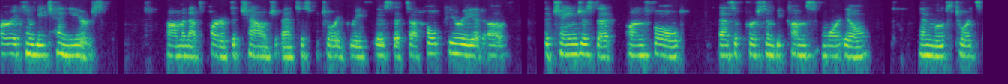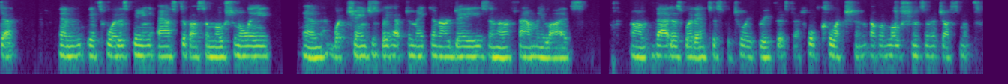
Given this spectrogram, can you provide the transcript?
or it can be 10 years. Um, and that's part of the challenge of anticipatory grief is that that whole period of the changes that unfold as a person becomes more ill and moves towards death. And it's what is being asked of us emotionally and what changes we have to make in our days and our family lives. um, that is what anticipatory grief is that whole collection of emotions and adjustments.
